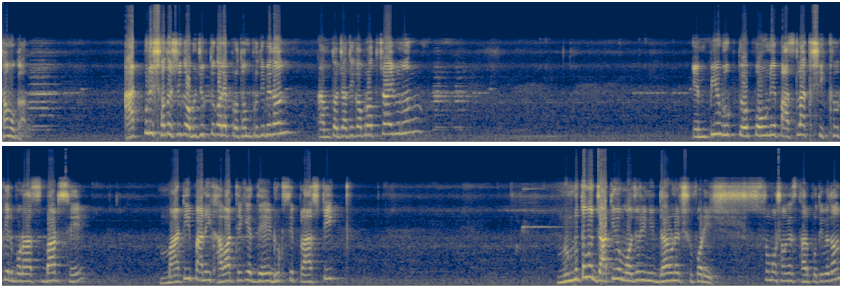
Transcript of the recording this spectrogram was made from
সমকাল। আট পুলিশ সদস্যকে অভিযুক্ত করে প্রথম প্রতিবেদন, আন্তর্জাতিক অপরাধ ট্রাইব্যুনাল। এমপিওভুক্ত পৌনে পাঁচ লাখ শিক্ষকের বোনাস বাড়ছে। মাটি, পানি, খাবার থেকে দেহে ঢুকছে প্লাস্টিক। ন্যূনতম জাতীয় মজুরি নির্ধারণের সুপারিশ। শ্রম সংস্থার প্রতিবেদন,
